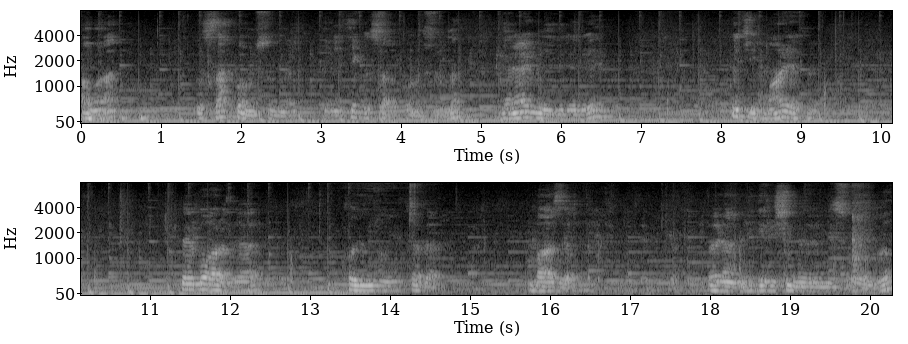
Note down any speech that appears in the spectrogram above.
Ama ıslah konusunda, genetik ıslah konusunda genel bilgileri hiç ihmal etme. Ve bu arada koyunculukta da bazı önemli girişimlerimiz oldu.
